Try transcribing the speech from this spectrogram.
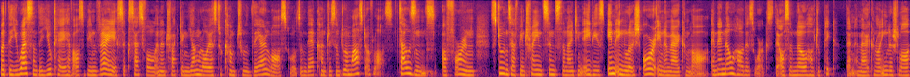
But the US and the UK have also been very successful in attracting young lawyers to come to their law schools in their countries and do a Master of Laws. Thousands of foreign students have been trained since the 1980s in English or in American law, and they know how this works. They also know how to pick then American or English law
